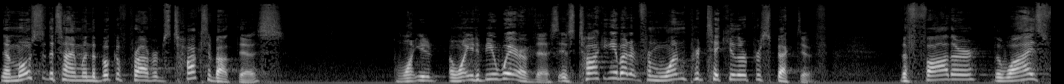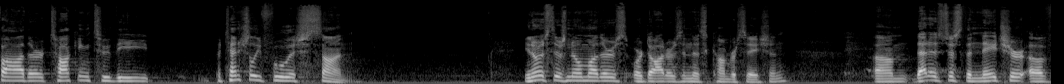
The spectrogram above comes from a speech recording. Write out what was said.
now, most of the time, when the book of Proverbs talks about this, I want, you to, I want you to be aware of this. It's talking about it from one particular perspective. The father, the wise father, talking to the potentially foolish son. You notice there's no mothers or daughters in this conversation. Um, that is just the nature of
